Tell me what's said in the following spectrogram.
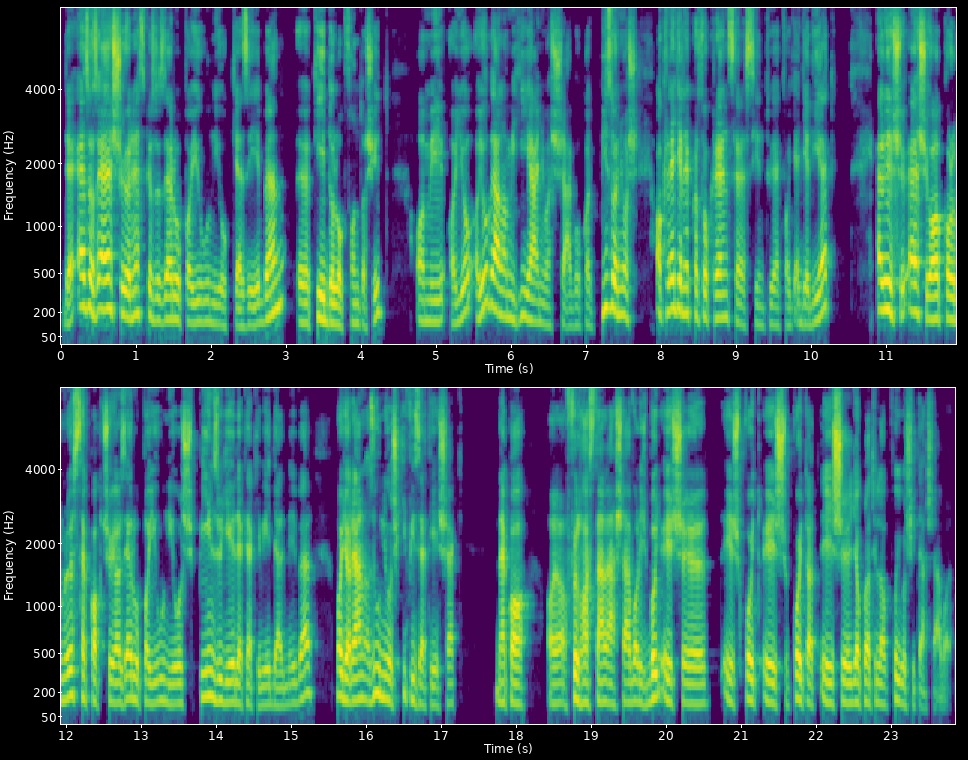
de ez az első olyan eszköz az Európai Unió kezében, két dolog fontos itt, ami a jogállami hiányosságokat bizonyos, ak legyenek azok rendszer szintűek vagy egyediek, előső, első alkalommal összekapcsolja az Európai Uniós pénzügyi érdekek védelmével, magyarán az uniós kifizetéseknek a, a felhasználásával és, és, és, folyt, és, folytat, és gyakorlatilag folyosításával.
